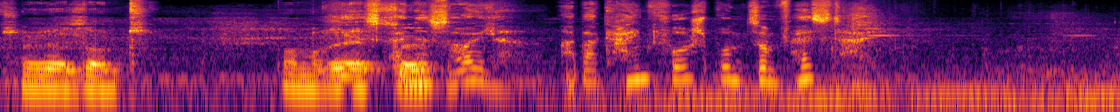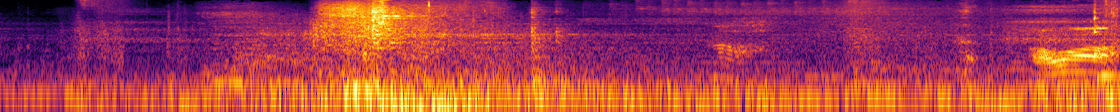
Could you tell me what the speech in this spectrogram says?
Schon wieder so ein Hier ist eine. Säule, aber kein Vorsprung zum Festhalten. Aua.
